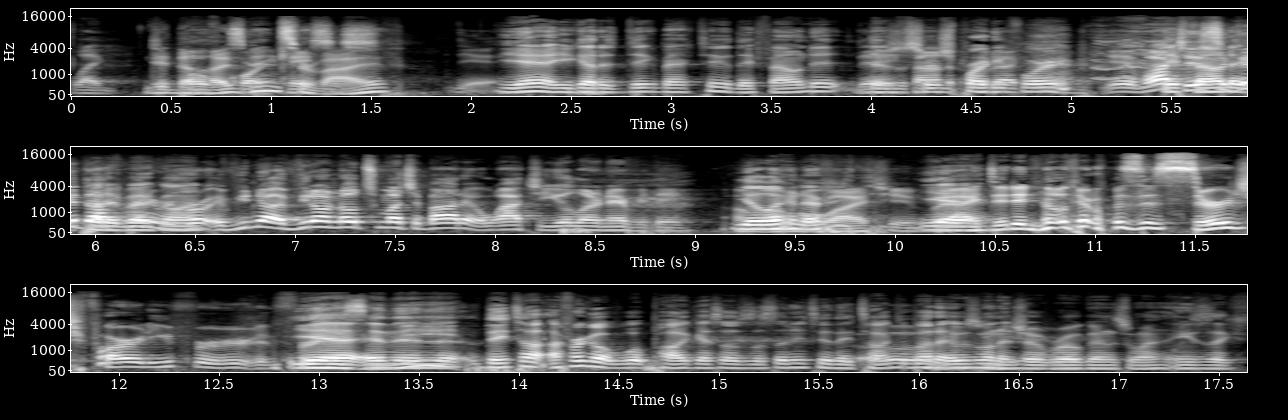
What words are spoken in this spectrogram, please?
like. Did the both court husband survive? Yeah. Yeah, you got his dick back too. They found it. Yeah, There's a search party back for on. it. Yeah, watch it. It's a good it, put it back documentary, bro. If you know if you don't know too much about it, watch it. You'll learn everything. You'll I'm learn everything. watch it. But Yeah. I didn't know there was a search party for. for Yeah, his and then they talk. I forgot what podcast I was listening to. They talked about it. It was one of Joe Oh. Rogan's one. He's like,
